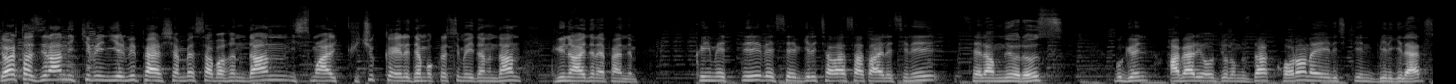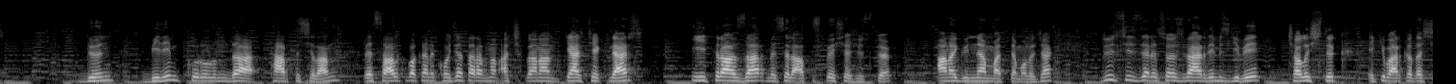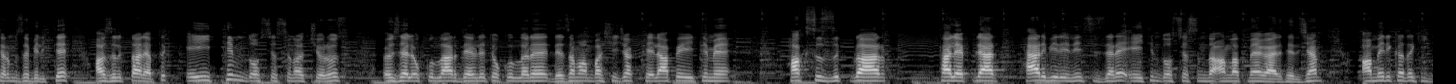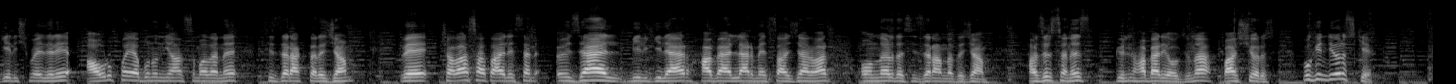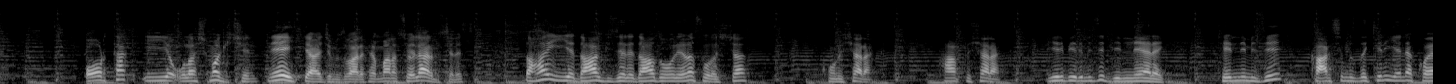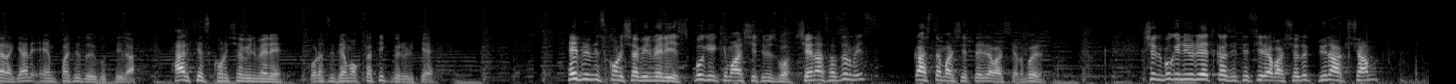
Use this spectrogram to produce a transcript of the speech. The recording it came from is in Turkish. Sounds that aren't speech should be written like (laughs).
4 Haziran 2020 Perşembe sabahından İsmail Küçükkaya ile Demokrasi Meydanı'ndan günaydın efendim. Kıymetli ve sevgili Çalar Saat ailesini selamlıyoruz. Bugün haber yolculuğumuzda koronaya ilişkin bilgiler, dün bilim kurulunda tartışılan ve Sağlık Bakanı Koca tarafından açıklanan gerçekler, itirazlar mesela 65 yaş üstü ana gündem maddem olacak. Dün sizlere söz verdiğimiz gibi çalıştık. Ekip arkadaşlarımızla birlikte hazırlıklar yaptık. Eğitim dosyasını açıyoruz. Özel okullar, devlet okulları, ne zaman başlayacak telafi eğitimi, haksızlıklar, talepler her birini sizlere eğitim dosyasında anlatmaya gayret edeceğim. Amerika'daki gelişmeleri, Avrupa'ya bunun yansımalarını sizlere aktaracağım. Ve Çalar Saat ailesinden özel bilgiler, haberler, mesajlar var. Onları da sizlere anlatacağım. Hazırsanız günün haber yolculuğuna başlıyoruz. Bugün diyoruz ki ortak iyiye ulaşmak için neye ihtiyacımız var efendim bana söyler misiniz? Daha iyiye, daha güzele, daha doğruya nasıl ulaşacağız? Konuşarak, tartışarak, birbirimizi dinleyerek, kendimizi karşımızdakinin yerine koyarak yani empati duygusuyla. Herkes konuşabilmeli. Burası demokratik bir ülke. Hepimiz konuşabilmeliyiz. Bugünkü manşetimiz bu. Şenaz hazır mıyız? Gazete manşetleriyle başlayalım. Buyurun. Şimdi bugün Hürriyet gazetesiyle başladık. Dün akşam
